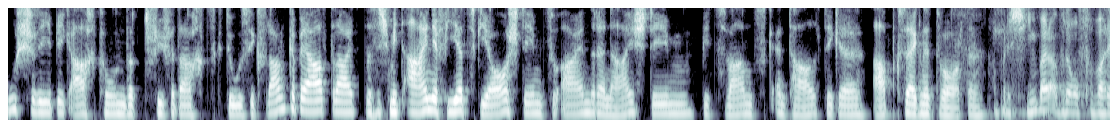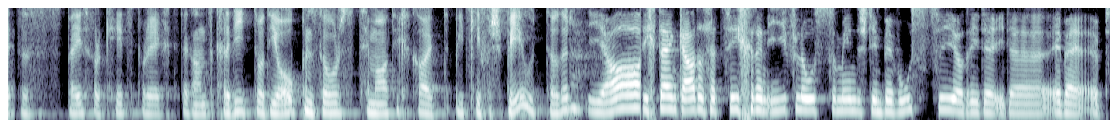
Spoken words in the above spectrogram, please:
Ausschreibung 885.000 Franken beantragt. Das ist mit 41 Ja-Stimmen zu einer Nein-Stimme bei 20 Enthaltungen abgesegnet worden. Aber scheinbar oder offenbar hat das Space for Kids Projekt den ganzen Kredit, der die Open Source Thematik hat, ein bisschen verspielt, oder? Ja, ich denke auch, das hat sicher einen Einfluss, zumindest im Bewusstsein oder in der, in der eben, ob,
